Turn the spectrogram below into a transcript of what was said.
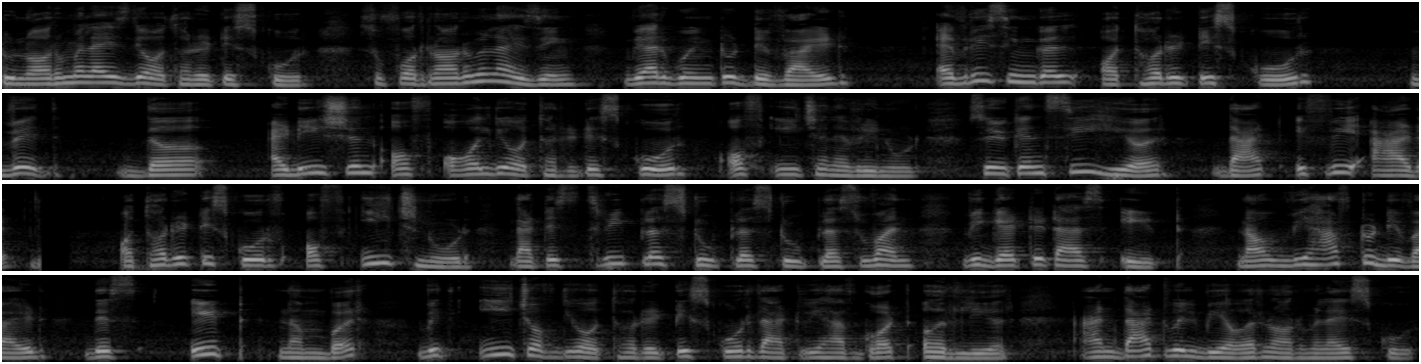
to normalize the authority score. So, for normalizing, we are going to divide every single authority score with the addition of all the authority score of each and every node. So you can see here that if we add authority score of each node that is 3 plus 2 plus 2 plus 1 we get it as 8 now we have to divide this 8 number with each of the authority score that we have got earlier and that will be our normalized score.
